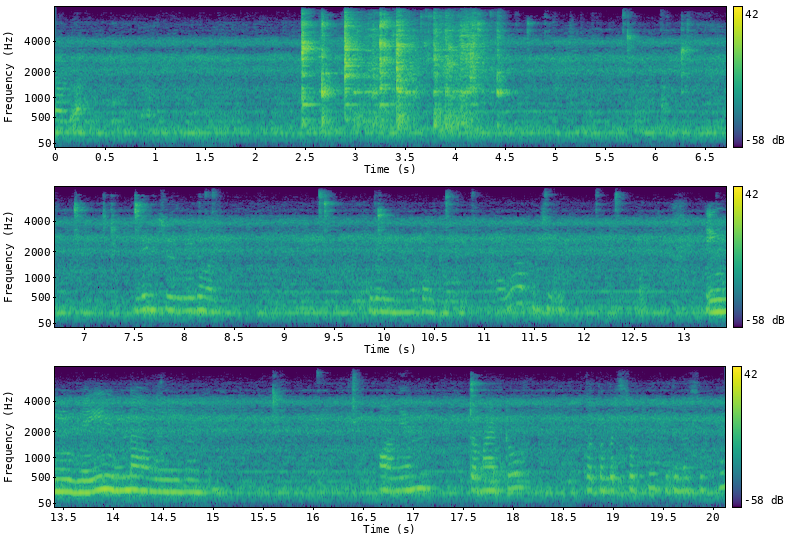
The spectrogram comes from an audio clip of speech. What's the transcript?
ನೋಡುವ. ನಿಮ್ಮ ಮೊಬೈಲ್ ಅಲ್ಲ ಅಪ್ಪಚ್ಚಿ. ಹೆಂಗ್ ಮೇಯ್ನ್ ಆನಿಯನ್ ಟೊಮ್ಯಾಟೊ ಕೊತ್ತಂಬರಿ ಸೊಪ್ಪು ಪುದೀನ ಸೊಪ್ಪು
